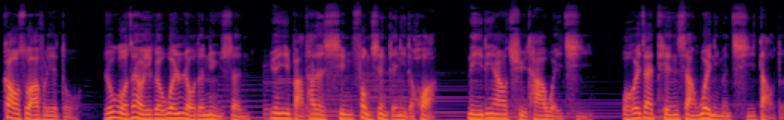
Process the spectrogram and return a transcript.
告诉阿弗列多，如果再有一个温柔的女生愿意把他的心奉献给你的话，你一定要娶她为妻。我会在天上为你们祈祷的，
